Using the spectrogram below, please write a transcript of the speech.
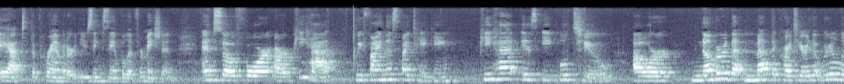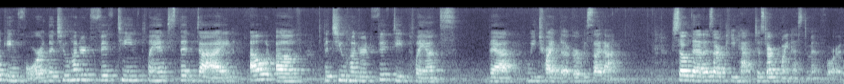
at the parameter using sample information. And so for our p hat, we find this by taking p hat is equal to our number that met the criteria that we we're looking for, the 215 plants that died out of the 250 plants that we tried the herbicide on. So that is our p hat, just our point estimate for it.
